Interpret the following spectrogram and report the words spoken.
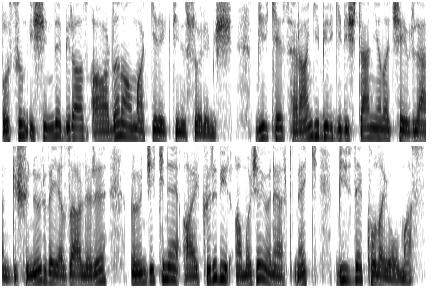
Basın işinde biraz ağırdan almak gerektiğini söylemiş. Bir kez herhangi bir gidişten yana çevrilen düşünür ve yazarları öncekine aykırı bir amaca yöneltmek bizde kolay olmaz.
